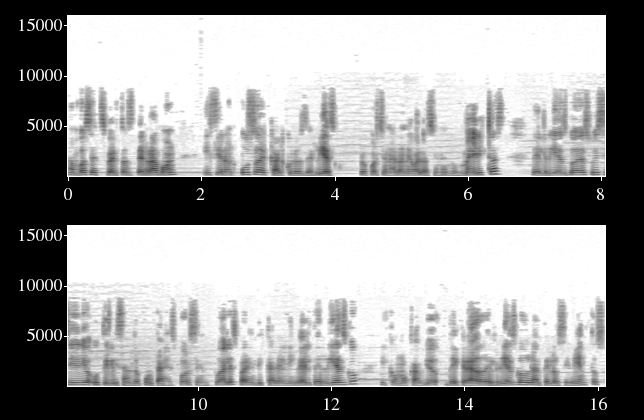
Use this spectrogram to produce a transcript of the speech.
ambos expertos de Rabón hicieron uso de cálculos de riesgo, proporcionaron evaluaciones numéricas del riesgo de suicidio utilizando puntajes porcentuales para indicar el nivel de riesgo y como cambio de grado del riesgo durante los eventos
